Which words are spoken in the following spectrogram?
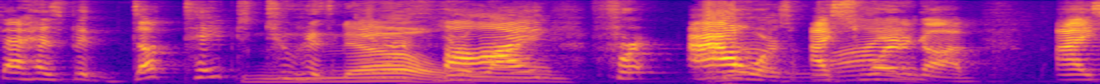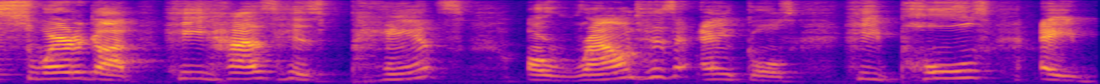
that has been duct taped to his No. inner thigh for hours. I swear to. God. I swear to God. He has his pants around his ankles. He pulls a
